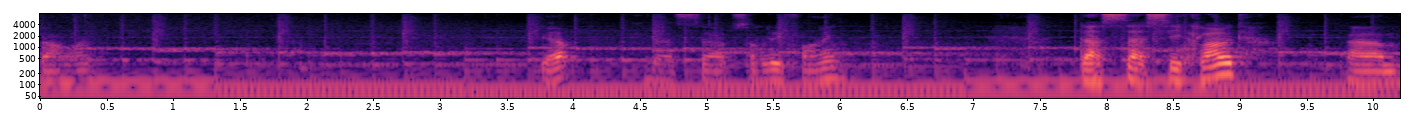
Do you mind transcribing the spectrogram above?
that one. Yep, that's absolutely fine. That's uh, C Cloud. Um,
